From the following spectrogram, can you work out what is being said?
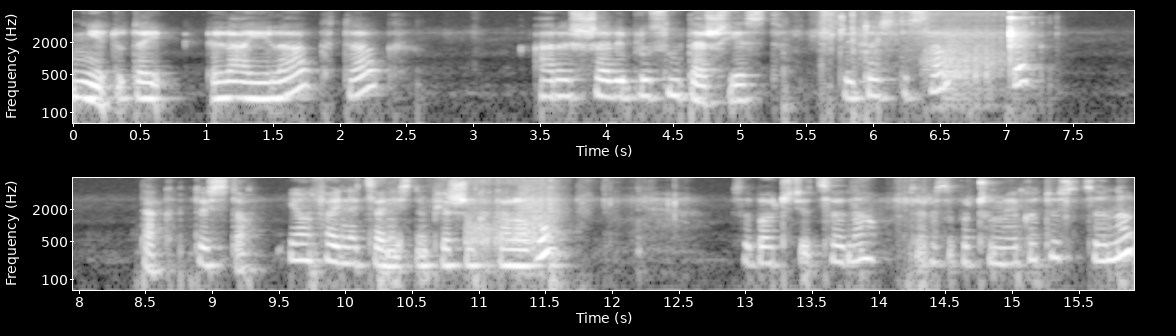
nie, tutaj lilac, tak? A Sherry Blossom też jest. Czyli to jest to samo, tak? Tak, to jest to. I on w fajnej cenie jest w tym pierwszym katalogu. Zobaczcie cena. Zaraz zobaczymy jaka to jest cena.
